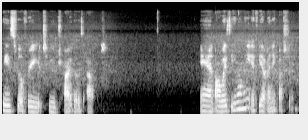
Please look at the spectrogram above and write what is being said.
please feel free to try those out. And always email me if you have any questions.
